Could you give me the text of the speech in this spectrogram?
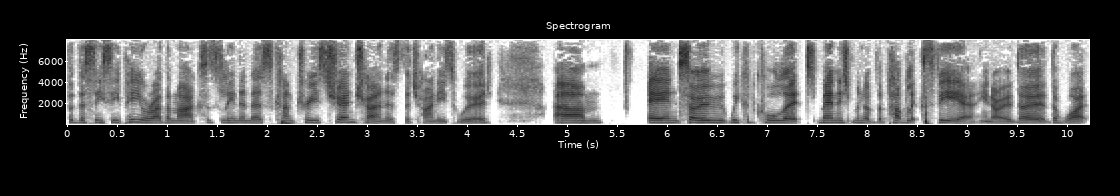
for the CCP or other Marxist-Leninist countries. Xuanchuan is the Chinese word. Um, and so we could call it management of the public sphere you know the the what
